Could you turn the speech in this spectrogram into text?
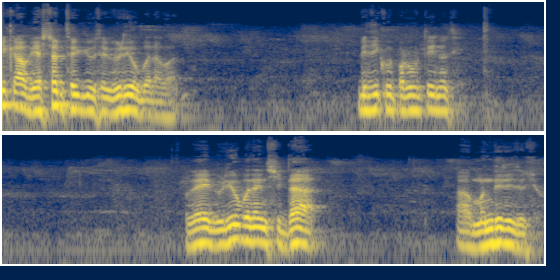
એક આ વ્યસન થઈ ગયું છે વીડિયો બનાવવાનું. બીજી કોઈ પ્રવૃત્તિ નથી. હવે વીડિયો બનાવીને સીધા આ મંદિરે જશું.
